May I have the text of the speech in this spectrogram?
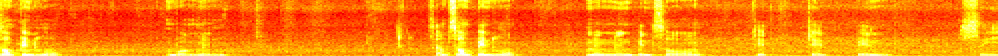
สองเป็นหกบวกหนึ่งสามสองเป็นหกหนึ่งหนึ่งเป็นสองเจ็ดเจ็ดเป็นสี่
